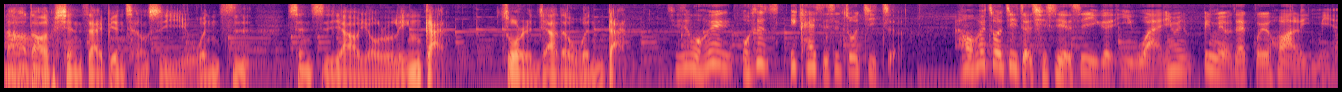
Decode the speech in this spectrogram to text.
然后到现在变成是以文字，甚至要有灵感做人家的文胆。其实我会，我是一开始是做记者。然后我会做记者，其实也是一个意外，因为并没有在规划里面。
